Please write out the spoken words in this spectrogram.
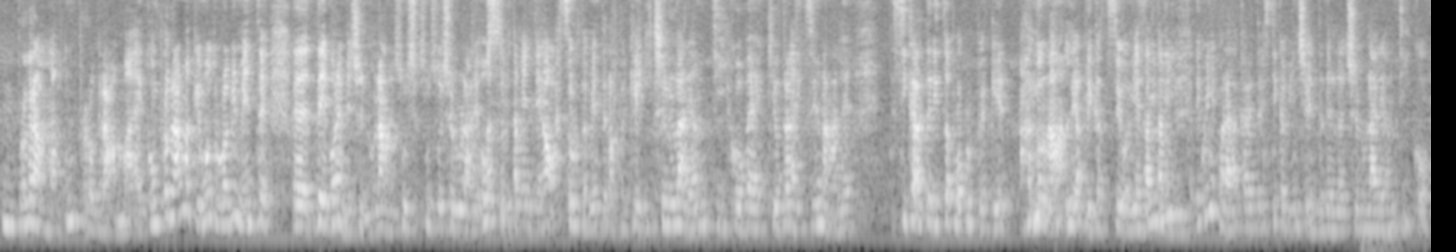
Un programma. Un programma, ecco, un programma che molto probabilmente eh, Deborah invece non ha sul, sul suo cellulare. sì. Assolutamente no. Assolutamente no, perché il cellulare antico, vecchio, tradizionale si caratterizza proprio perché non ha le applicazioni. e quindi- Esattamente. e quindi qual è la caratteristica vincente del cellulare antico,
